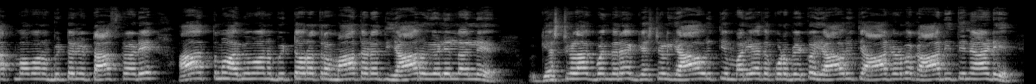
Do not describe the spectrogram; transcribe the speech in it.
ಆತ್ಮಾಭಿಮಾನ ಬಿಟ್ಟು ನೀವು ಟಾಸ್ಕ್ ಆಡಿ ಆತ್ಮ ಅಭಿಮಾನ ಬಿಟ್ಟು ಅವ್ರ ಹತ್ರ ಮಾತಾಡಂತ ಯಾರು ಹೇಳಿಲ್ಲ ಅಲ್ಲಿ. ಗೆಸ್ಟ್ಗಳಾಗಿ ಬಂದರೆ ಗೆಸ್ಟ್ಗಳಿಗೆ ಯಾವ ರೀತಿ ಮರ್ಯಾದೆ ಕೊಡಬೇಕು, ಯಾವ ರೀತಿ ಆಟ ಆಡ್ಬೇಕು, ಆ ರೀತಿನೇ ಆಡಿ.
